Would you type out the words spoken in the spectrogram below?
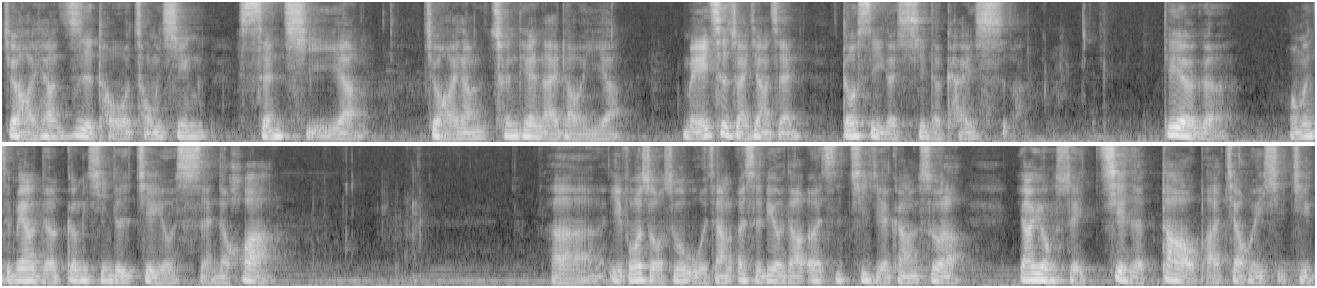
就好像日头重新升起一样，就好像春天来到一样。每一次转向神，都是一个新的开始啊！第二个，我们怎么样得更新？就是借由神的话。呃，以弗所书五章二十六到二十七节，刚刚说了，要用水借着道把教会洗净，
